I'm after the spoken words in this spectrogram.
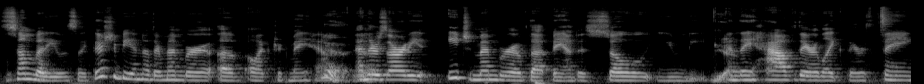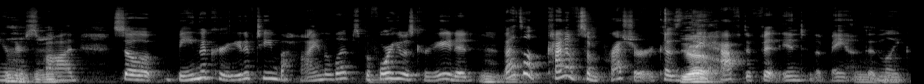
somebody was like, there should be another member of Electric Mayhem. Yeah, And there's already each member of that band is so unique. Yeah. And they have their like their thing and their Mhm. spot. So being the creative team behind the lips before he was created, Mhm. that's a kind of some pressure because Yeah. they have to fit into the band. And Mhm. like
